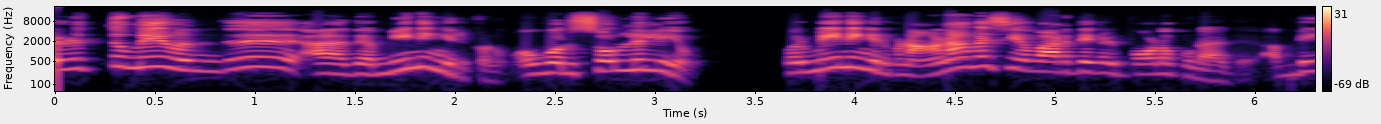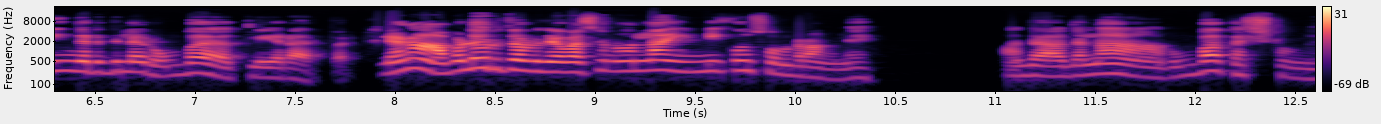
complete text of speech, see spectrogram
எழுத்துமே வந்து அது மீனிங் இருக்கணும். ஒவ்வொரு சொல்லுலயும் ஒரு மீனிங் இருக்கணும். அனாவசிய வார்த்தைகள் போடக்கூடாது அப்படிங்கிறதுல ரொம்ப கிளியரா இருப்பார். இல்லைன்னா அவளூர் வசனம்லாம் இன்னைக்கும் சொல்றாங்களே. அந்த அதெல்லாம் ரொம்ப கஷ்டங்க.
